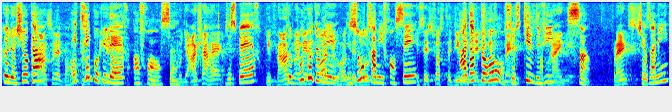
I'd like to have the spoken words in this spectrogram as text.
que le yoga est très populaire en France. J'espère que beaucoup de mes autres amis français adapteront ce style de vie sain. Chers amis,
